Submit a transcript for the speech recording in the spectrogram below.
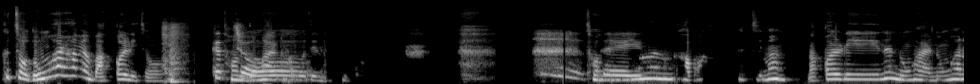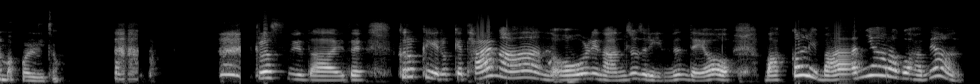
그쵸. 농활 하면 막걸리죠. 전 농활 가 그쵸. 보진 않고 저는 네. 농활은 가 보진 못 했지만 막걸리는 농활, 농활은 막걸리죠. 그렇습니다. 이제 그렇게 이렇게 다양한 어울리는 안주들이 있는데요. 막걸리 마니아라고 하면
